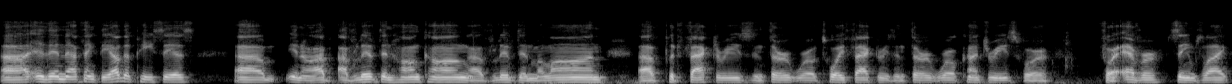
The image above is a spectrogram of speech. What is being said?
uh, and then I think the other piece is, um, you know, I've, I've lived in Hong Kong, I've lived in Milan, I've put factories in third world toy factories in third world countries for forever. Seems like.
